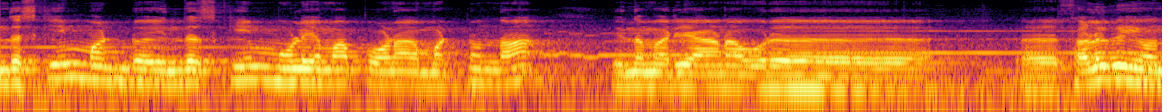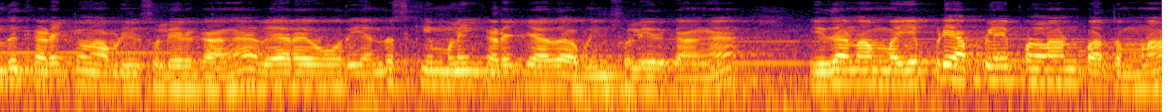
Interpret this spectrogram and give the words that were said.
இந்த ஸ்கீம் மட்டும் இந்த ஸ்கீம் மூலயமா போனால் மட்டும்தான் இந்த மாதிரியான ஒரு சலுகை வந்து கிடைக்கும் அப்படின்னு சொல்லியிருக்காங்க. வேறு ஒரு எந்த ஸ்கீம்லையும் கிடைக்காது அப்படின்னு சொல்லியிருக்காங்க. இதை நம்ம எப்படி அப்ளை பண்ணலான்னு பார்த்தோம்னா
